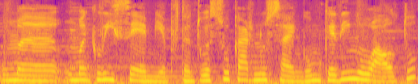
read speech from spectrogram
uma, uma glicémia, portanto o açúcar no sangue um bocadinho alto,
